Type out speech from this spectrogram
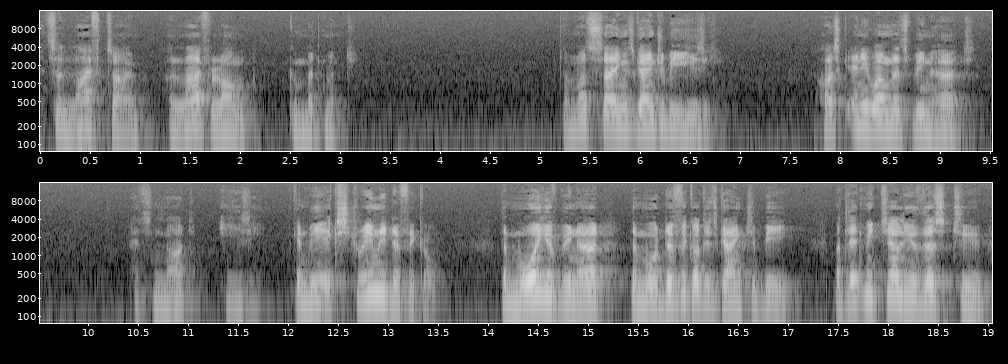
It's a lifetime, a lifelong commitment. I'm not saying it's going to be easy. Ask anyone that's been hurt. It's not easy. It can be extremely difficult. The more you've been hurt, the more difficult it's going to be. But let me tell you this too.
